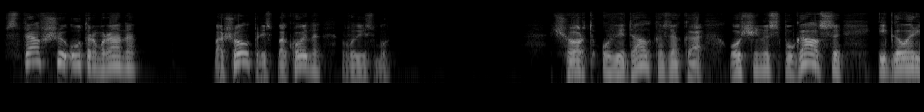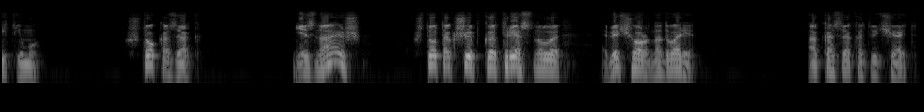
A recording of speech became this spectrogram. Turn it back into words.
вставший утром рано, пошел преспокойно в избу. Черт увидал казака, очень испугался и говорит ему. — Что, казак, не знаешь, что так шибко треснуло вечер на дворе? А казак отвечает.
